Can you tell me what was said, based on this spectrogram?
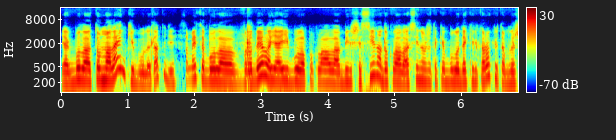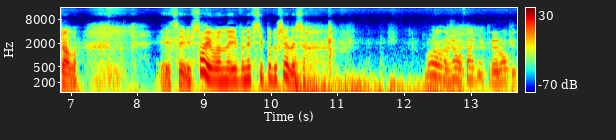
Як була, то маленькі були, та тоді? Самиця була вродила, я їй була поклала більше сіна, доклала, а сіно вже таке було декілька років там лежало. І, це, і все, і вони, і вони всі подушилися. Ну, але вже останні три роки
